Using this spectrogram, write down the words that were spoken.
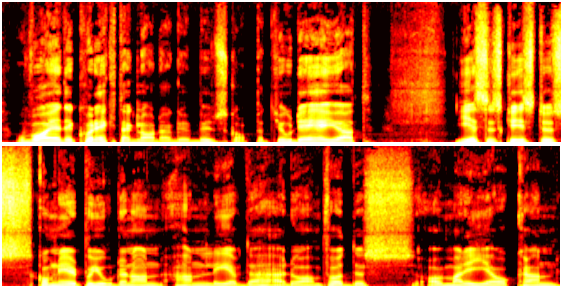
Och vad är det korrekta glada budskapet? Jo, det är ju att Jesus Kristus kom ner på jorden, han, han levde här då. Han föddes av Maria och han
